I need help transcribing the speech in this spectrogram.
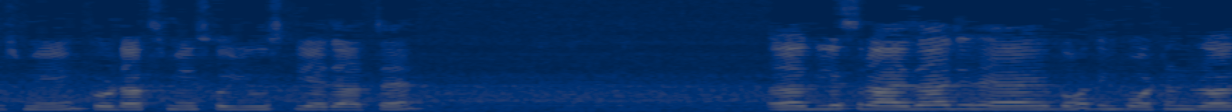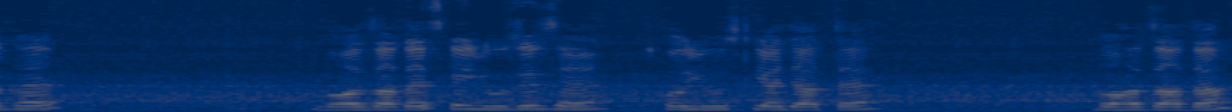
उसमें प्रोडक्ट्स में इसको यूज़ किया जाता है। ग्लिसराइज़ा जो है, बहुत इंपॉर्टेंट ड्रग है। बहुत ज़्यादा इसके यूजेस हैं, इसको यूज़ किया जाता है। बहुत ज़्यादा।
